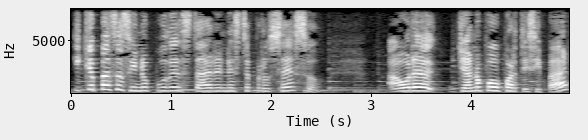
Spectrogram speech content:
¿Y qué pasa si no pude estar en este proceso? ¿Ahora ya no puedo participar?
